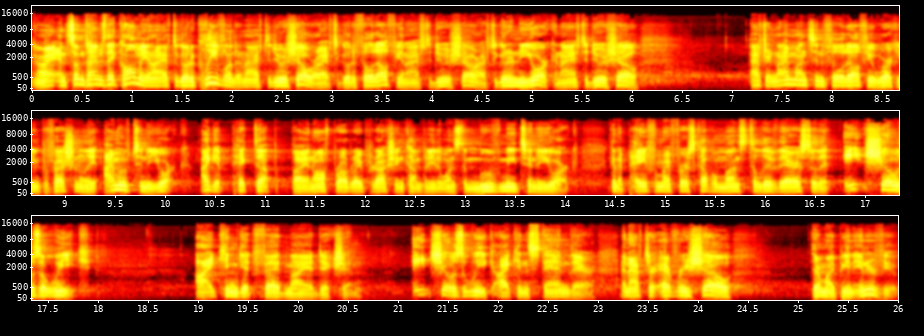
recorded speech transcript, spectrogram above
All right, and sometimes they call me and I have to go to Cleveland and I have to do a show, or I have to go to Philadelphia and I have to do a show, or I have to go to New York and I have to do a show. After nine months in Philadelphia working professionally, I moved to New York. I get picked up by an off Broadway production company that wants to move me to New York going to pay for my first couple months to live there so that eight shows a week, I can get fed my addiction. Eight shows a week, I can stand there. And after every show, there might be an interview.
